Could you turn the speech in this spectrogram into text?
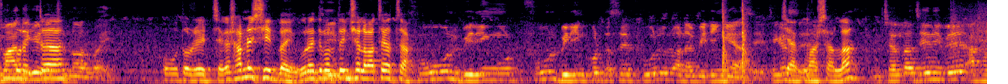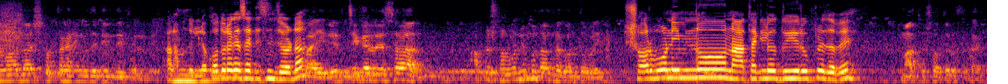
সুন্দর একটা কবুতর রেড চেকার সামনে শীত ভাই উড়াইতে পারতো বাচ্চা কাচ্চা। ফুল বিডিং ফুল বিডিং করতেছে ফুল মানে বিডিং এ আছে ঠিক আছে? মাশাআল্লাহ। ইনশাআল্লাহ যে নিবে আশা করা যায় সপ্তাহখানেক মধ্যে ডিম দিয়ে ফেলবে। আলহামদুলিল্লাহ। কত টাকা চাইতেছেন জোড়াটা? ভাই রেড চেকার রেসার আপনার সর্বনিম্ন দামটা কত ভাই? সর্বনিম্ন না থাকলেও দুইয়ের উপরে যাবে। মাত্র সতেরোশো টাকা।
